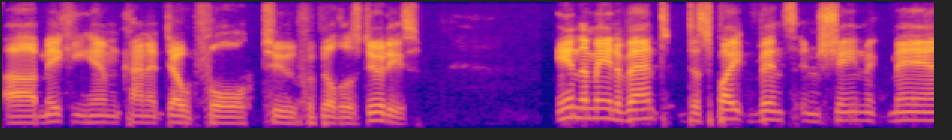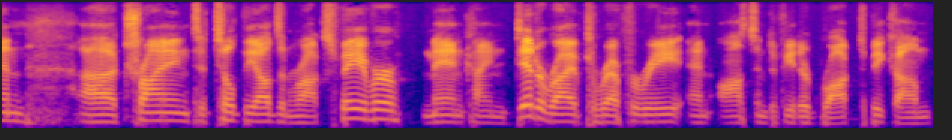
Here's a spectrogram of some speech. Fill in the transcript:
uh, making him kind of doubtful to fulfill those duties. In the main event, despite Vince and Shane McMahon uh, trying to tilt the odds in Rock's favor, Mankind did arrive to referee, and Austin defeated Rock to become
